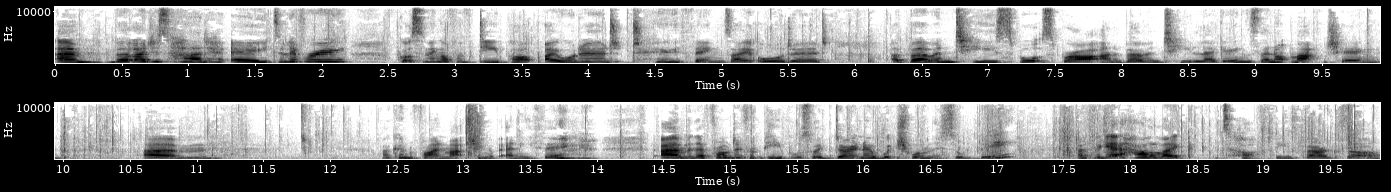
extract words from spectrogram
Um, but I just had a delivery. Got something off of Depop. I ordered two things. I ordered a Bo and Tee sports bra and a Bo and Tee leggings. They're not matching. Um, I couldn't find matching of anything. Um, and they're from different people, so I don't know which one this will be. I forget how like tough these bags are.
